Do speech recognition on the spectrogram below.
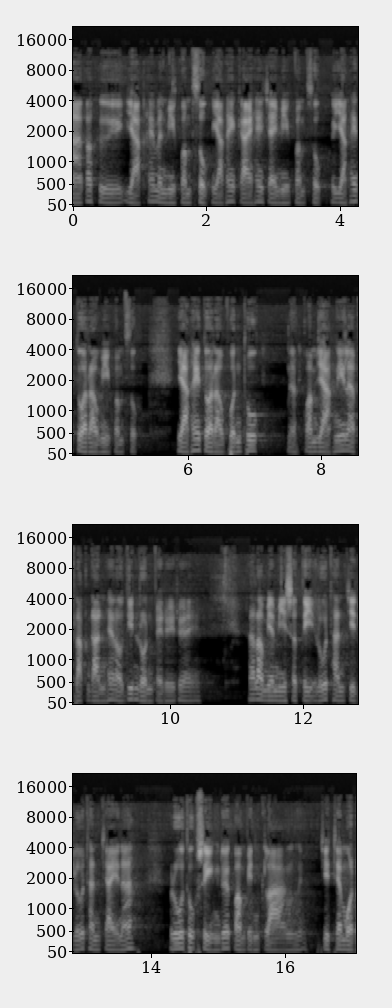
หาก็คืออยากให้มันมีความสุข อยากให้กายให้ใจมีความสุขคืออยากให้ตัวเรามีความสุข อยากให้ตัวเราพ้นทุกข์นะความอยากนี้แหละผลักดันให้เราดิ้นรนไปเรื่อย ๆ ถ้าเรามีมีสติรู้ทันจิตรู้ทันใจนะ รู้ทุกสิ่งด้วยความเป็นกลาง จิตจะหมด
